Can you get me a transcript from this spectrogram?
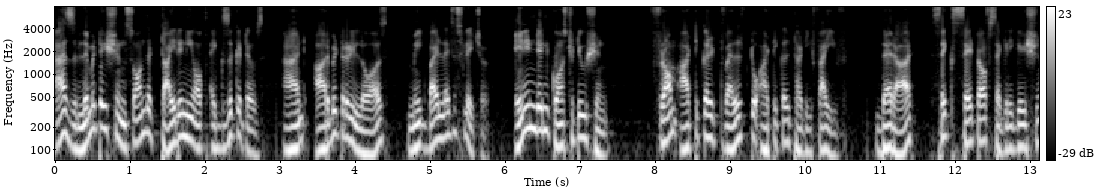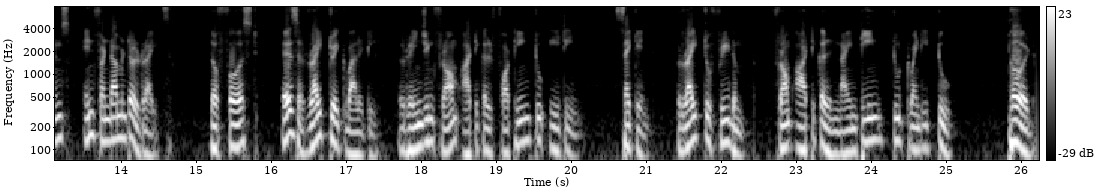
as limitations on the tyranny of executives and arbitrary laws made by legislature. In Indian constitution from article 12 to article 35 there are six set of segregations in fundamental rights. The first is right to equality ranging from article 14 to 18. Second, right to freedom from article 19 to 22. Third,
